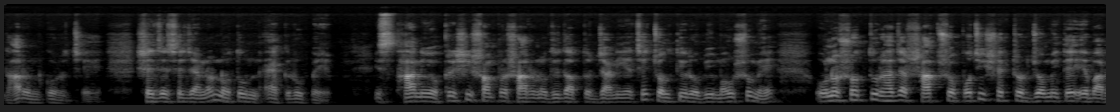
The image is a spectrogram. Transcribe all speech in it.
ধারণ করেছে। সেজেছে যেন নতুন এক রূপে। স্থানীয় কৃষি সম্প্রসারণ অধিদপ্তর জানিয়েছে, চলতি রবি মৌসুমে ঊনসত্তর হাজার সাতশো পঁচিশ হেক্টর জমিতে এবার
